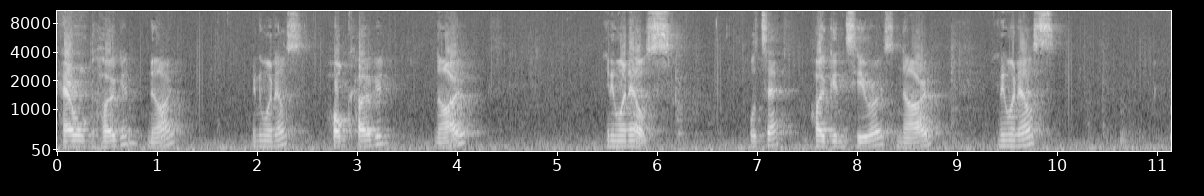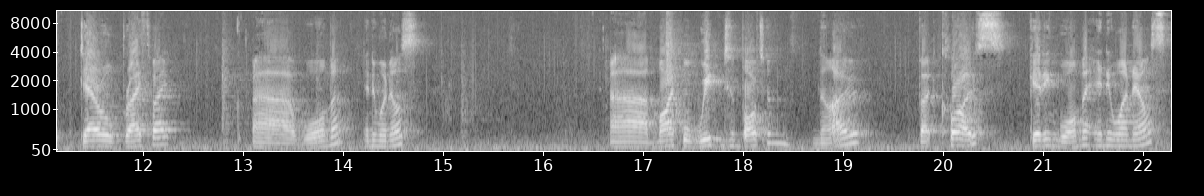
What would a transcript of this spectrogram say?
Harold Hogan? No. Anyone else? Hulk Hogan? No. Anyone else? What's that? Hogan's Heroes? No. Anyone else? Daryl Braithwaite? Uh, Warmer? Anyone else? Uh, Michael Winterbottom? No. But close. Getting warmer. Anyone else?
